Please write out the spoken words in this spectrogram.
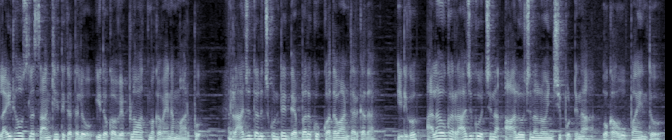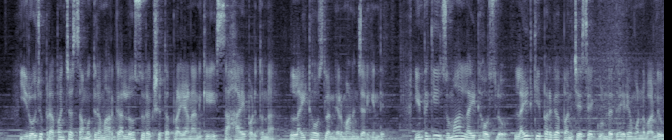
లైట్ హౌస్ల సాంకేతికతలో ఇదొక విప్లవాత్మకమైన మార్పు. రాజు తలుచుకుంటే దెబ్బలకు కొదవ అంటారు కదా. ఇదిగో అలా ఒక రాజుకు వచ్చిన ఆలోచనలోంచి పుట్టిన ఒక ఉపాయంతో ఈరోజు ప్రపంచ సముద్ర మార్గాల్లో సురక్షిత ప్రయాణానికి సహాయపడుతున్న లైట్ హౌస్ల నిర్మాణం జరిగింది. ఇంతకీ జుమాల్ లైట్ హౌస్లో లైట్ కీపర్గా పనిచేసే గుండె ధైర్యం ఉన్నవాళ్ళు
